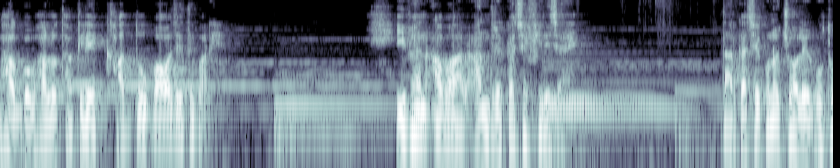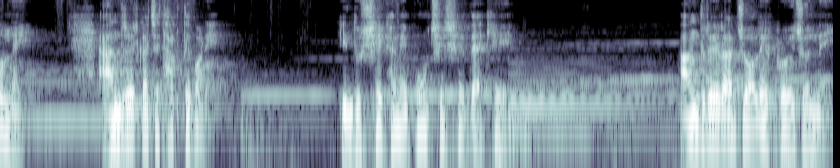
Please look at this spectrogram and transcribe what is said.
ভাগ্য ভালো থাকলে খাদ্যও পাওয়া যেতে পারে। ইভ্যান আবার আন্দ্রের কাছে ফিরে যায়। তার কাছে কোনো জলের বোতল নেই। অ্যান্দ্রের কাছে থাকতে পারে। কিন্তু সেখানে পৌঁছে সে দেখে আন্দ্রের আর জলের প্রয়োজন নেই।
